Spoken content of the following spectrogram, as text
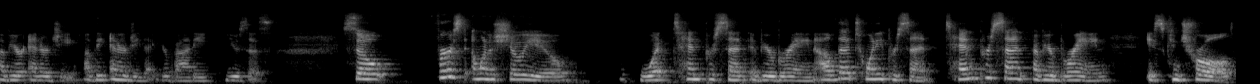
of your energy, of the energy that your body uses. So first I want to show you what 10% of your brain, of that 20%, 10% of your brain is controlled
